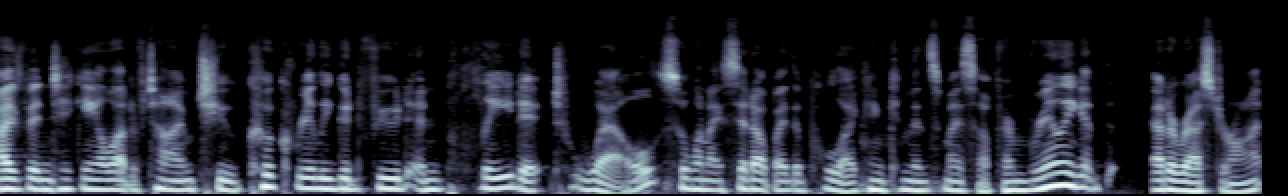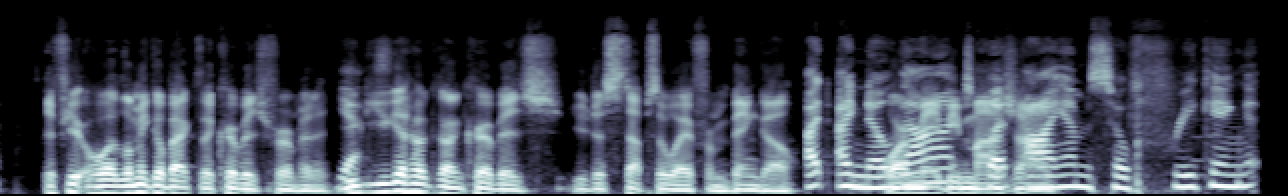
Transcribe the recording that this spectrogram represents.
I've been taking a lot of time to cook really good food and plate it well. So when I sit out by the pool, I can convince myself I'm really get at a restaurant. If you're, well, let me go back to the cribbage for a minute. Yes. You, you get hooked on cribbage, you're just steps away from bingo. I, I know Or that, maybe but I am so freaking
